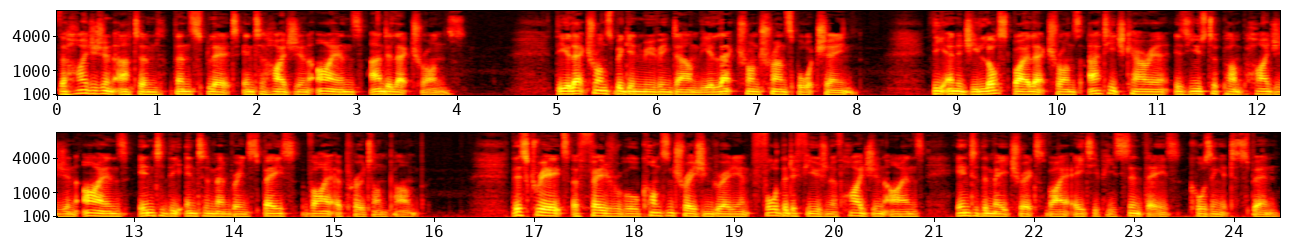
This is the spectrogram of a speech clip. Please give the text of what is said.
The hydrogen atoms then split into hydrogen ions and electrons. The electrons begin moving down the electron transport chain. The energy lost by electrons at each carrier is used to pump hydrogen ions into the intermembrane space via a proton pump. This creates a favourable concentration gradient for the diffusion of hydrogen ions into the matrix via ATP synthase, causing it to spin.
